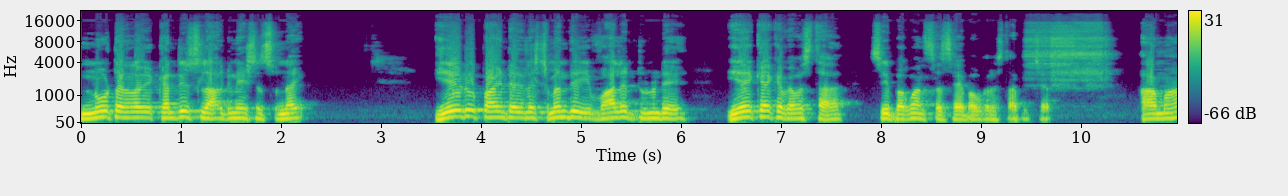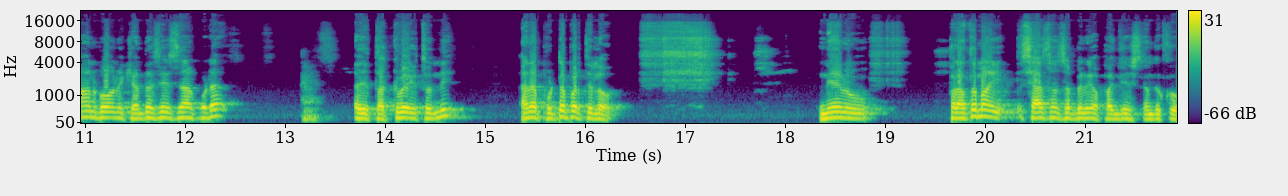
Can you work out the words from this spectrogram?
నూట నలభై కంట్రీస్లో ఆర్గనైజేషన్స్ ఉన్నాయి. ఏడు పాయింట్ ఐదు లక్షల మంది వాలంటీర్ నుండే ఏకైక వ్యవస్థ శ్రీ భగవాన్ సత్యసాయిబాబు గారు స్థాపించారు. ఆ మహానుభావునికి ఎంత చేసినా కూడా అది తక్కువైతుంది అవుతుంది. ఆయన పుట్టపర్తిలో నేను ప్రథమ శాసనసభ్యునిగా పనిచేసినందుకు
